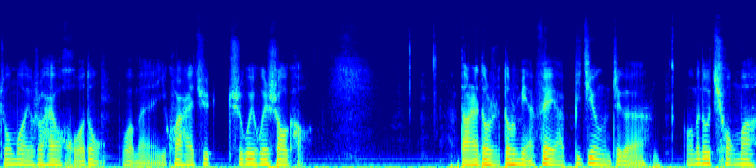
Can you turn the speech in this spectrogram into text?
周末有时候还有活动，我们一块儿还去吃过一回烧烤。当然都是都是免费啊，毕竟这个。我们都穷嘛，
